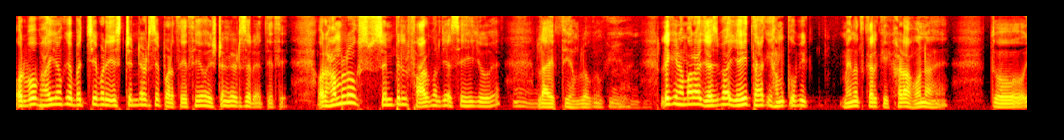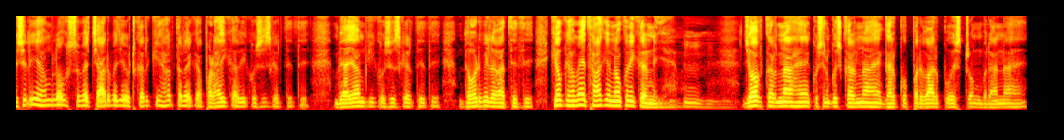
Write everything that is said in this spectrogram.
और वो भाइयों के बच्चे बड़े स्टैंडर्ड से पढ़ते थे और स्टैंडर्ड से रहते थे। और हम लोग सिंपल फार्मर जैसे ही जो है लाइफ हम्म, थी हम लोगों की। लेकिन हमारा जज्बा यही था कि हमको भी मेहनत करके खड़ा होना है। तो इसलिए हम लोग सुबह चार बजे उठ करके हर तरह का पढ़ाई का भी कोशिश करते थे व्यायाम की कोशिश करते थे दौड़ भी लगाते थे क्योंकि हमें था कि नौकरी करनी है। हम्म, हम्म, हम्म। जॉब करना है कुछ न कुछ करना है घर को परिवार को स्ट्रॉन्ग बनाना है।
